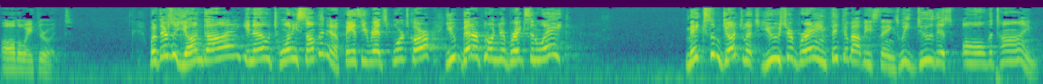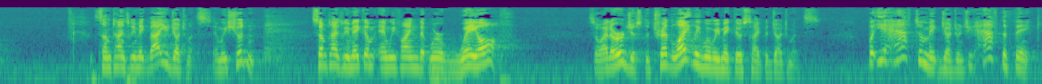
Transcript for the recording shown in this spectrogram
all the way through it. But if there's a young guy, you know, 20 something in a fancy red sports car, you better put on your brakes and wait. Make some judgments. Use your brain. Think about these things. We do this all the time. Sometimes we make value judgments, and we shouldn't. Sometimes we make them and we find that we're way off. So I'd urge us to tread lightly when we make those type of judgments. But you have to make judgments. You have to think.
